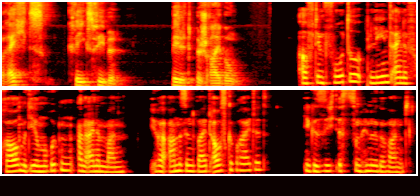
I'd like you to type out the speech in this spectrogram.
Brechts Kriegsfibel. Bildbeschreibung. Auf dem Foto lehnt eine Frau mit ihrem Rücken an einem Mann. Ihre Arme sind weit ausgebreitet, ihr Gesicht ist zum Himmel gewandt.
